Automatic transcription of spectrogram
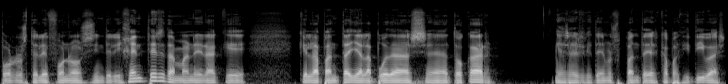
por los teléfonos inteligentes, de tal manera que, la pantalla la puedas tocar. Ya sabes que tenemos pantallas capacitivas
